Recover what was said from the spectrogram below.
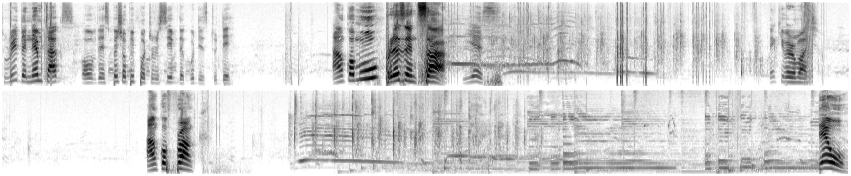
to read the name tags of the special people to receive the goodies today. Uncle Mu. Present, sir. Yes. Thank you very much. Uncle Frank. Deo.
